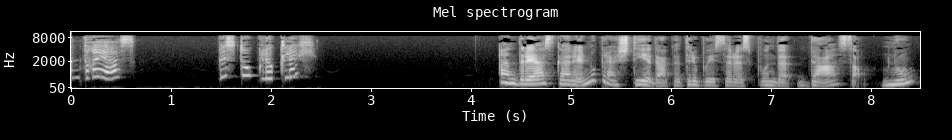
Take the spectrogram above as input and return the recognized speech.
Andreas? Bist du glücklich? Andreas, care nu prea știe dacă trebuie să răspundă da sau nu,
